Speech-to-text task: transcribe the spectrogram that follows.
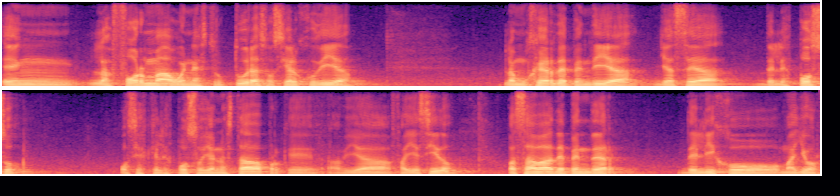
En la forma o en la estructura social judía, la mujer dependía ya sea del esposo, o si es que el esposo ya no estaba porque había fallecido, pasaba a depender del hijo mayor.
